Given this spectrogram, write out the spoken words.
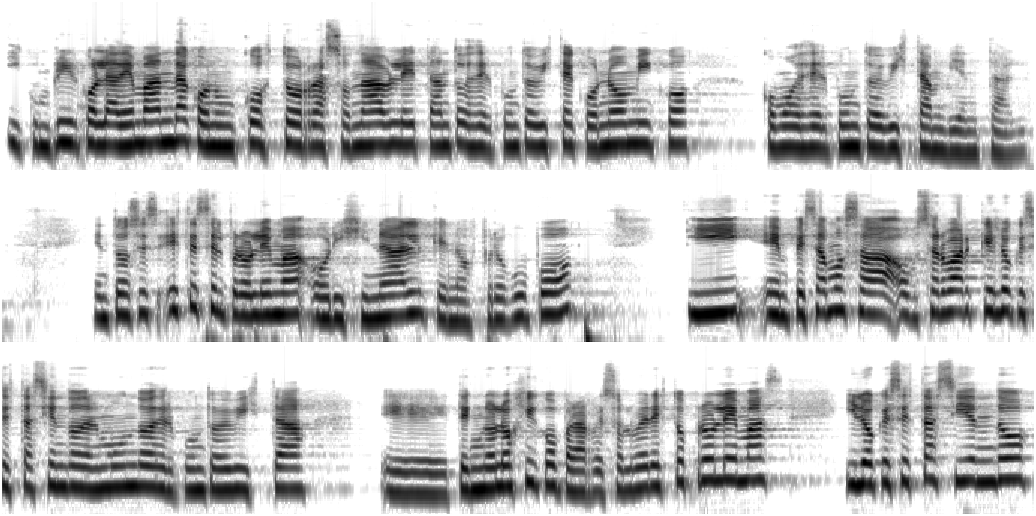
y cumplir con la demanda con un costo razonable, tanto desde el punto de vista económico como desde el punto de vista ambiental. Entonces, este es el problema original que nos preocupó y empezamos a observar qué es lo que se está haciendo en el mundo desde el punto de vista eh, tecnológico para resolver estos problemas y lo que se está haciendo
